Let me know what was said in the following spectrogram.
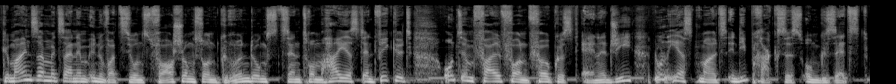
gemeinsam mit seinem Innovationsforschungs- und Gründungszentrum Highest entwickelt und im Fall von Focused Energy nun erstmals in die Praxis umgesetzt.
